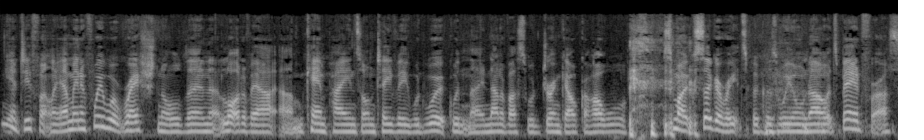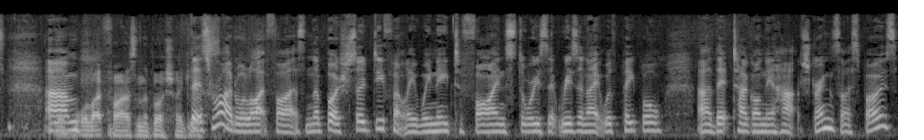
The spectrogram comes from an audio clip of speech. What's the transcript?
Yeah, definitely. I mean, if we were rational, then a lot of our um, campaigns on TV would work, wouldn't they? None of us would drink alcohol or smoke cigarettes because we all know it's bad for us. Um, or, or light fires in the bush, I guess. That's right, or light fires in the bush. So definitely we need to find stories that resonate with people, uh, that tug on their heartstrings, I suppose,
